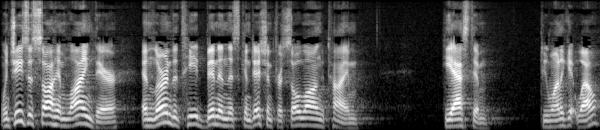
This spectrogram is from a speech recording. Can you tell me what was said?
When Jesus saw him lying there and learned that he'd been in this condition for so long a time, he asked him, Do you want to get well?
